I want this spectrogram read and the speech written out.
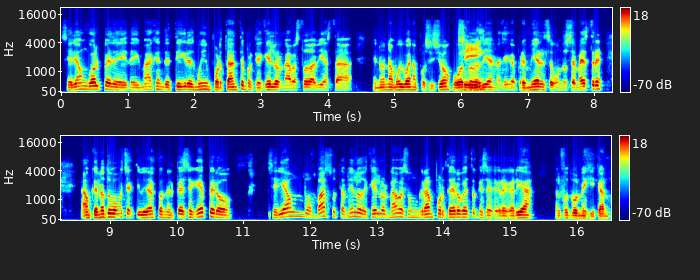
sería un golpe de, imagen de Tigres muy importante porque Keylor Navas todavía está en una muy buena posición, jugó todavía en la Liga Premier el segundo semestre, aunque no tuvo mucha actividad con el PSG, pero sería un bombazo también lo de Keylor Navas, un gran portero, Beto, que se agregaría al fútbol mexicano.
